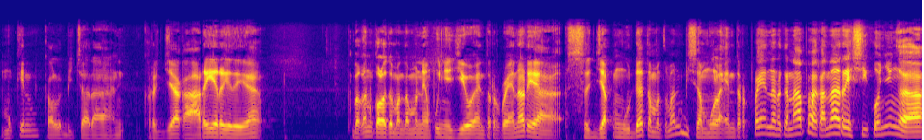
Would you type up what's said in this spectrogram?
mungkin kalau bicara kerja karir gitu ya. Bahkan kalau teman-teman yang punya jiwa entrepreneur ya sejak muda teman-teman bisa mulai entrepreneur. Kenapa? Karena resikonya nggak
